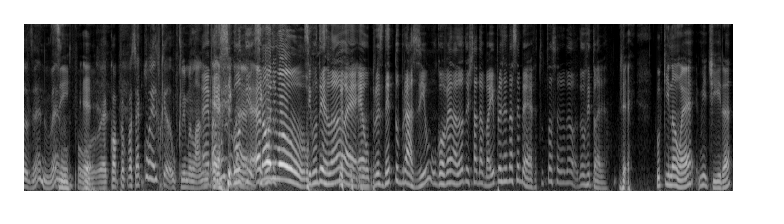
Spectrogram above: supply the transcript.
eu tô dizendo mesmo? Sim, Tipo, é. é. com a preocupação é com ele, porque o clima lá não É, tá é, muito- segundo, é, Jerônimo! segundo Irlão, é, é o presidente do Brasil, o governador do estado da Bahia e o presidente da CBF. Tudo torcedor do, do Vitória. O que não é mentira,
